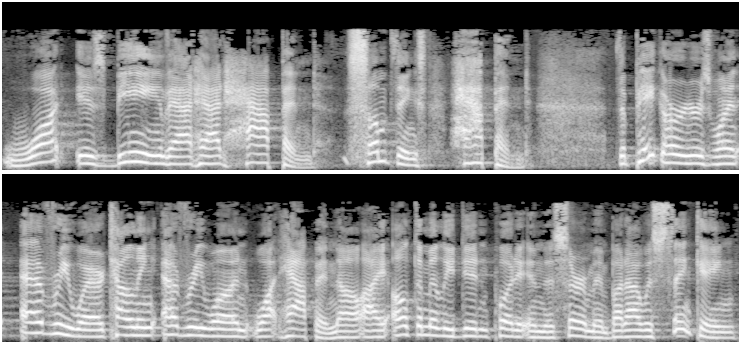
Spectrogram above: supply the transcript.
what is being that had happened something's happened. The pig herders went everywhere telling everyone what happened. Now, I ultimately didn't put it in the sermon, but I was thinking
